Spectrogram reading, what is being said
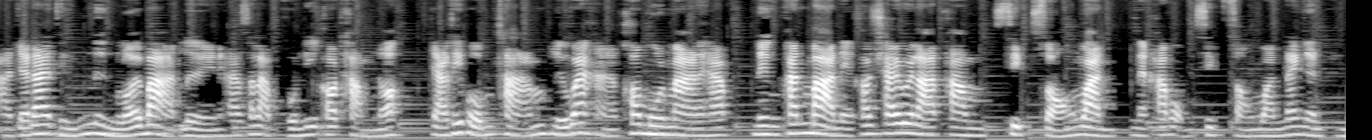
อาจจะได้ถึง 100 บาทเลยนะครับสำหรับคนที่เขาทำเนาะจากที่ผมถามหรือว่าหาข้อมูลมานะครับ 1,000 บาทเนี่ยเขาใช้เวลาทำ12 วันนะครับผม 12 วันได้เงินถึง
